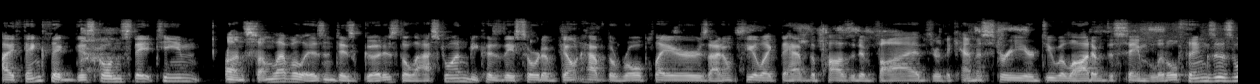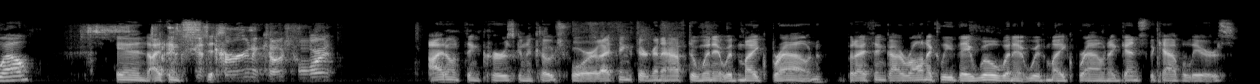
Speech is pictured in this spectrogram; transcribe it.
I think that this Golden State team on some level isn't as good as the last one because they sort of don't have the role players. I don't feel like they have the positive vibes or the chemistry or do a lot of the same little things as well. And I think is, st- is Kerr going to coach for it? I don't think Kerr's going to coach for it. I think they're going to have to win it with Mike Brown, but I think ironically they will win it with Mike Brown against the Cavaliers.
